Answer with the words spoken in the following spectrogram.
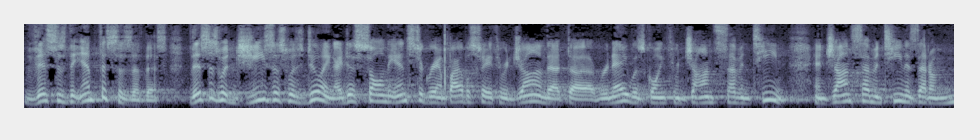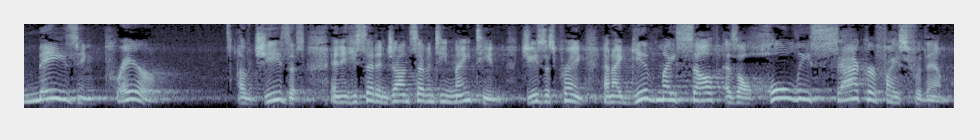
This is the emphasis of this. This is what Jesus was doing. I just saw on the Instagram Bible study through John that uh, Renee was going through John 17. And John 17 is that amazing prayer of Jesus. And he said in John 17, 19, Jesus praying, and I give myself as a holy sacrifice for them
